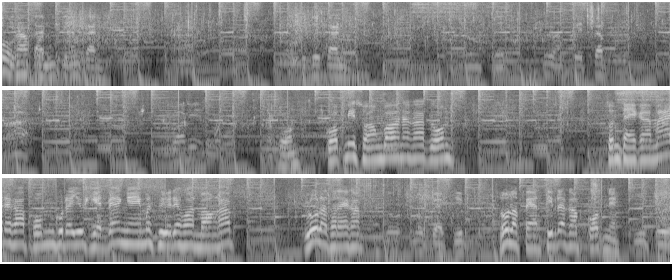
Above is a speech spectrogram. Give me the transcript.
กินครับน้ำกันกินน้ำกันกินด้วยกัน เป็ดเป็ดครับว่าว่านี่ครับผมกบมีสองบอนะครับผมสนใจกันมาเด้อครับ ผมผู้ใดอยู่เขตแว่งไงมาซื้อได้ฮอนมองครับโลละเท่าไหรครับรถแปดจิบโลละแปดสิบนะครับกบเนี่ยนี่ตัว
